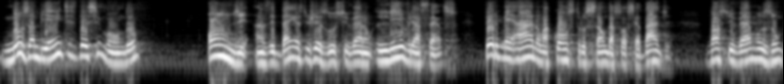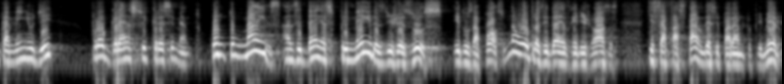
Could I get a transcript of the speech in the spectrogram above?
nos ambientes desse mundo, onde as ideias de Jesus tiveram livre acesso, permearam a construção da sociedade, nós tivemos um caminho de progresso e crescimento. Quanto mais as ideias primeiras de Jesus e dos apóstolos, não outras ideias religiosas que se afastaram desse parâmetro primeiro,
